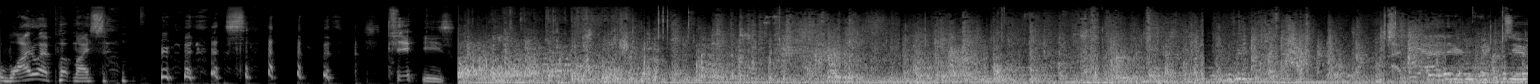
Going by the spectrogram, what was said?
Why do I put myself through this? Jeez. I'd be out of there quick too.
